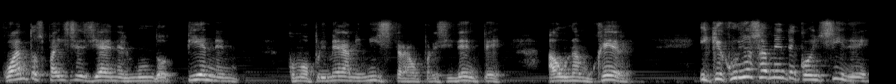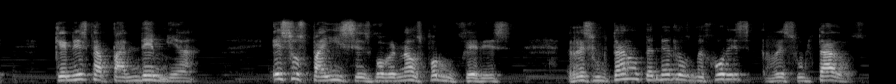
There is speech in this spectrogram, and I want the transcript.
cuántos países ya en el mundo tienen como primera ministra o presidente a una mujer y que curiosamente coincide que en esta pandemia esos países gobernados por mujeres resultaron tener los mejores resultados,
